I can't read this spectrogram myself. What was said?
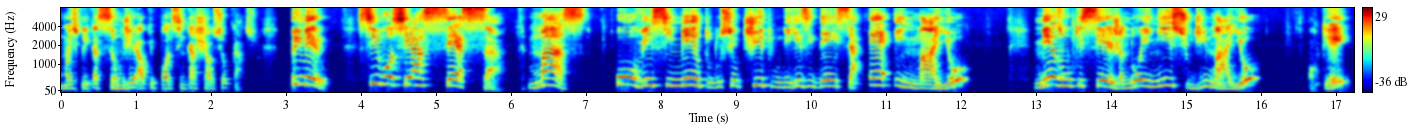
uma explicação geral que pode se encaixar ao seu caso. Primeiro, se você acessa, mas o vencimento do seu título de residência é em maio, mesmo que seja no início de maio, ok?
